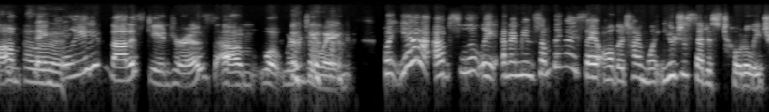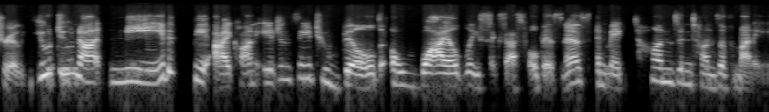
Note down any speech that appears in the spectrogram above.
um thankfully it. not as dangerous um what we're doing. but yeah, absolutely. And I mean something I say all the time, what you just said is totally true. You do not need the icon agency to build a wildly successful business and make tons and tons of money.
